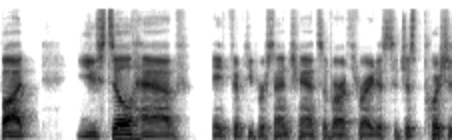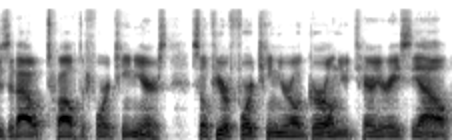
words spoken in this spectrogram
but you still have a 50% chance of arthritis. It just pushes it out 12 to 14 years. So if you're a 14 year old girl and you tear your ACL,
